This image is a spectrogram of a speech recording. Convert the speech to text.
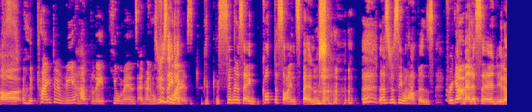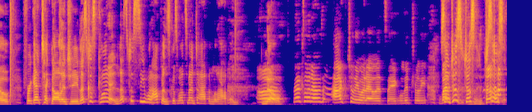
uh, trying to rehabilitate humans and trying to move So you're to saying like Mars. Simran is saying, cut the science spend. Let's just see what happens. Forget medicine, you know, forget technology. Let's just cut it. Let's just see what happens because what's meant to happen will happen. Uh, no. that's what I was actually what I was saying, literally. But so just, just, just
